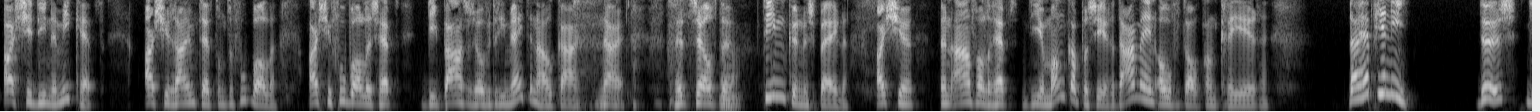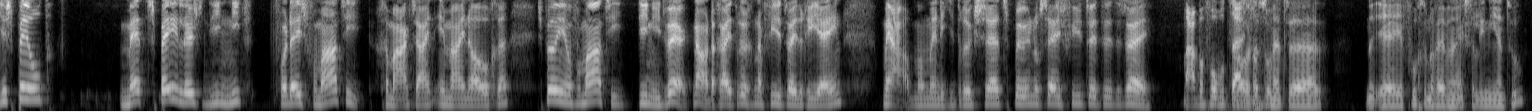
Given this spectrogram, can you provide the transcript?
Als je dynamiek hebt. Als je ruimte hebt om te voetballen. Als je voetballers hebt die basis over drie meter naar elkaar. naar hetzelfde Ja. team kunnen spelen. Als je een aanvaller hebt die een man kan passeren, daarmee een overtal kan creëren. Daar heb je niet. Dus je speelt met spelers die niet voor deze formatie gemaakt zijn, in mijn ogen. Speel je een formatie die niet werkt. Nou, dan ga je terug naar 4-2-3-1. Maar ja, op het moment dat je druk zet, speel je nog steeds 4-2-2-2. Maar bijvoorbeeld Oh, dat is was met... eh, je, je voegt er nog even een extra linie aan toe?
